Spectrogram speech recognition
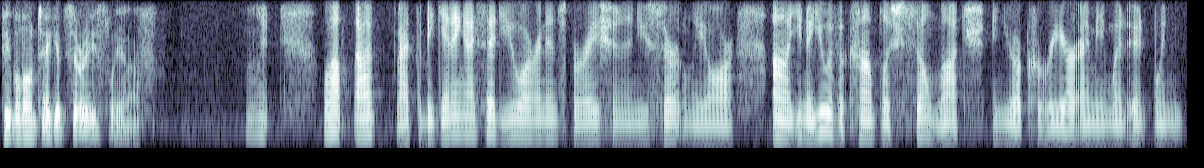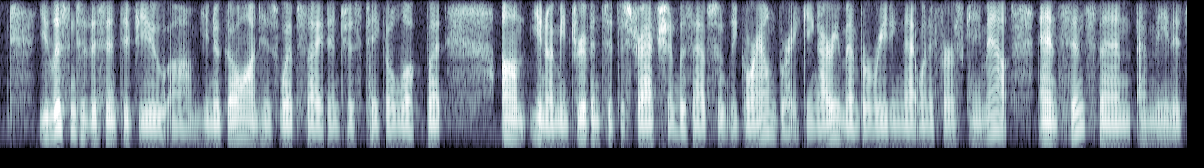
people don't take it seriously enough. Right. Well, uh, at the beginning, I said you are an inspiration, and you certainly are. Uh, you know, you have accomplished so much in your career. I mean, when it, when you listen to this interview, um, you know, go on his website and just take a look. But um, you know, I mean, Driven to Distraction was absolutely groundbreaking. I remember reading that when it first came out, and since then, I mean, it's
